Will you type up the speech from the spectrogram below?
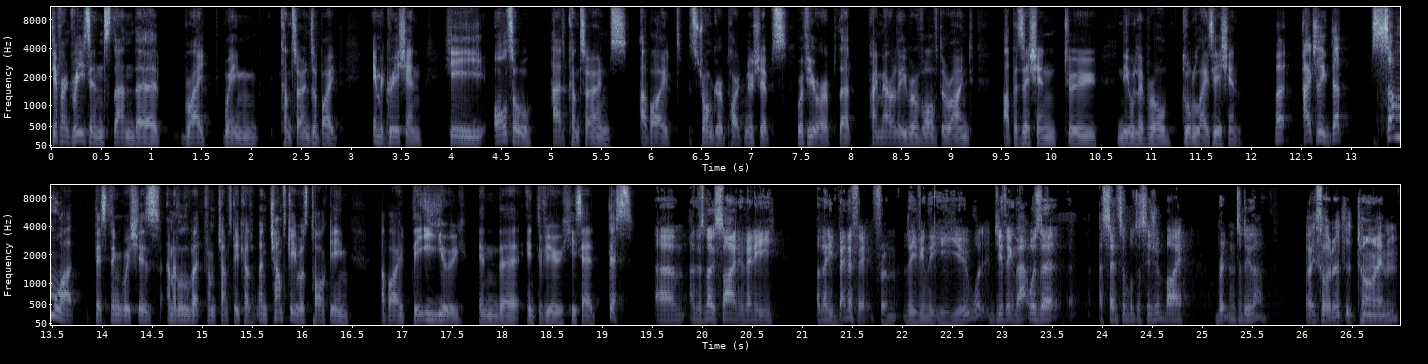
different reasons than the right wing concerns about immigration. He also had concerns about stronger partnerships with Europe that primarily revolved around opposition to neoliberal globalization. But actually, that somewhat distinguishes him a little bit from Chomsky because when Chomsky was talking about the EU in the interview, he said this. Um, and there's no sign of any of any benefit from leaving the EU. What, do you think that was a, a sensible decision by Britain to do that? I thought at the time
